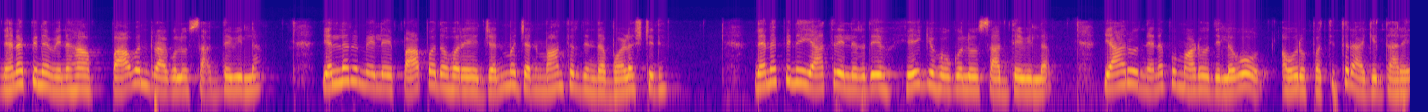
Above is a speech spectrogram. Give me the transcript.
ನೆನಪಿನ ವಿನಃ ಪಾವನರಾಗಲು ಸಾಧ್ಯವಿಲ್ಲ. ಎಲ್ಲರ ಮೇಲೆ ಪಾಪದ ಹೊರೆ ಜನ್ಮ ಜನ್ಮಾಂತರದಿಂದ ಬಹಳಷ್ಟಿದೆ. ನೆನಪಿನ ಯಾತ್ರೆಯಲ್ಲಿರದೆ ಹೇಗೆ ಹೋಗಲು ಸಾಧ್ಯವಿಲ್ಲ. ಯಾರು ನೆನಪು ಮಾಡುವುದಿಲ್ಲವೋ ಅವರು ಪತಿತರಾಗಿದ್ದಾರೆ.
